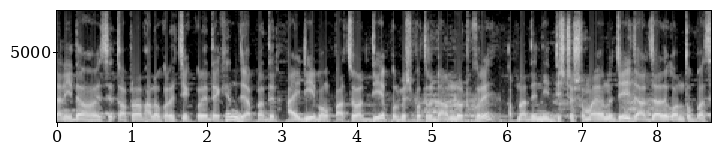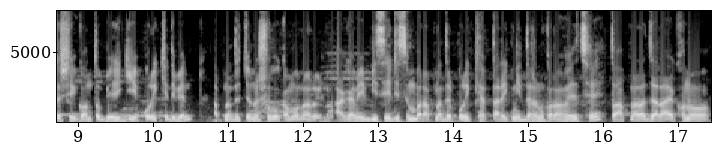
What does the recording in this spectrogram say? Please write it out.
জানিয়ে দেওয়া হয়েছে। তো আপনারা ভালো করে চেক করে দেখেন যে আপনাদের আইডি এবং পাসওয়ার্ড দিয়ে প্রবেশপত্র ডাউনলোড করে আপনাদের নির্দিষ্ট সময় অনুযায়ী যার যার গন্তব্য আছে, সেই গন্তব্যে গিয়ে পরীক্ষা দিবেন। আপনাদের জন্য শুভকামনা রইল। আগামী বিশে ডিসেম্বর আপনাদের পরীক্ষার তারিখ নির্ধারণ করা হয়েছে। তো আপনারা যারা এখনও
